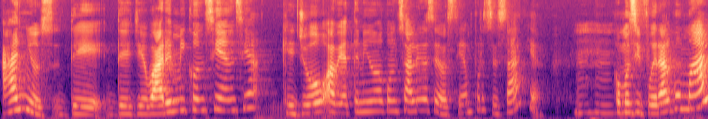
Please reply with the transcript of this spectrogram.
años de, de llevar en mi conciencia que yo había tenido a Gonzalo y a Sebastián por cesárea como si fuera algo malo,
